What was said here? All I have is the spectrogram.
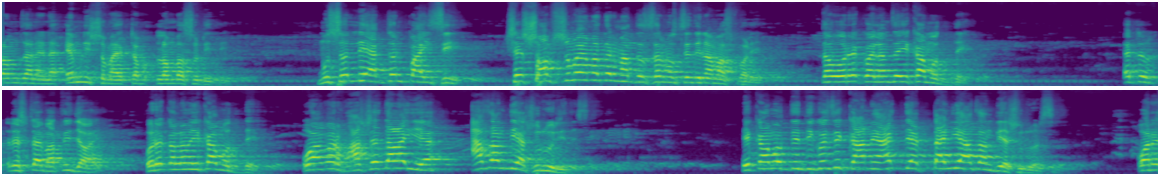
রমজানে না, এমনি সময় একটা লম্বা ছুটিতে মুসল্লি একজন পাইছি, সে সব সময় আমাদের মাদ্রাসার মসজিদে নামাজ পড়ে। তো ওরে কইলাম যে একামত দে। একটু রেস্টায় বাতি যায় ওরে কইলাম একামত দে। ও আবার ভাসে দাঁড়াইয়া আজান দিয়া শুরু করে দিয়েছে একামত দিতে কইছি? কানে হাত দিয়ে টানিয়ে আজান দিয়া শুরু হয়েছে পরে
